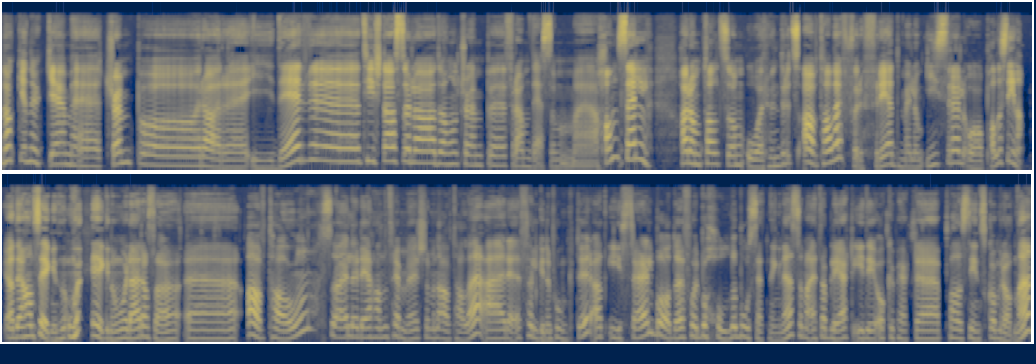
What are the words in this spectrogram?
Nok en uke med Trump og rare ideer. Eh, tirsdag så la Donald Trump eh, fram det som eh, han selv har omtalt som århundrets avtale for fred mellom Israel og Palestina. Ja, det er hans egne ord, egne ord der, altså. Eh, avtalen, så, eller det han fremmer som en avtale, er følgende punkter. At Israel både får beholde bosetningene som er etablert i de okkuperte palestinske områdene.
